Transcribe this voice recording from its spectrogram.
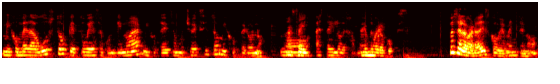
me dijo, me da gusto que tú vayas a continuar, me dijo, te deseo mucho éxito, me dijo, pero no, no Hasta ahí. hasta ahí lo dejamos, no te preocupes. Pues se lo agradezco, obviamente, ¿no?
